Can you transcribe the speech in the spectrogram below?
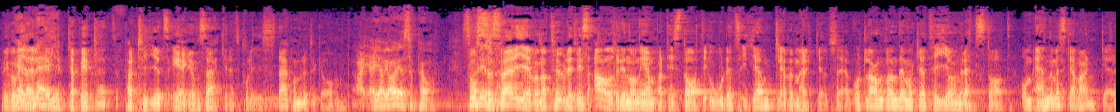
Vi går vidare till kapitlet Partiets egen säkerhetspolis. Det här kommer du tycka om. Ja, ja, jag är så på. Jag. Sosse-Sverige var naturligtvis aldrig någon enpartistat i ordets egentliga bemärkelse. Vårt land var en demokrati och en rättsstat, om än med skavanker.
